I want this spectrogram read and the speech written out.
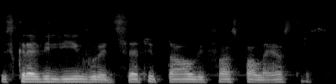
escreve livro, etc e tal, e faz palestras.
